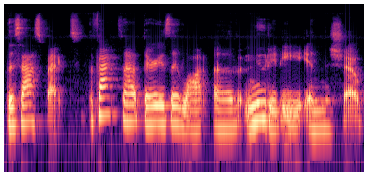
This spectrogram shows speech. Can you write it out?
this aspect the fact that there is a lot of nudity in the show.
